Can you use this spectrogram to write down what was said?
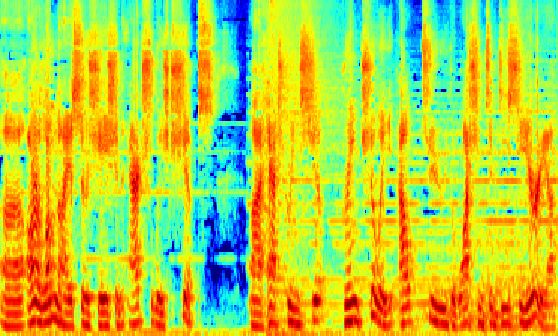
uh, our alumni association actually ships uh, Hatch Green, green Chili out to the Washington D.C. area,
